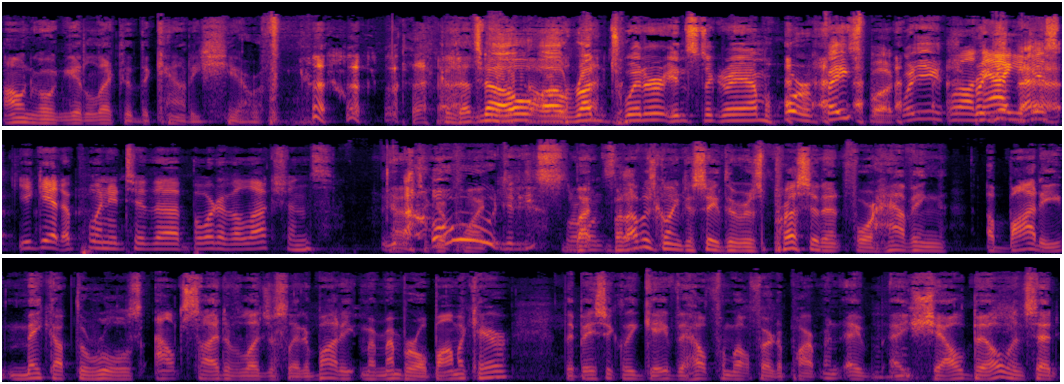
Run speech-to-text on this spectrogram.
I'm going to get elected the county sheriff." that's No, where the power uh, run Twitter, Instagram, or Facebook. What do you? Well, now you that. just you get appointed to the board of elections. That's a good Oh, point. did he but, but? I was going to say there is precedent for having a body make up the rules outside of legislative body. Remember Obamacare? They basically gave the Health and Welfare Department a, Mm-hmm. a shell bill and said,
